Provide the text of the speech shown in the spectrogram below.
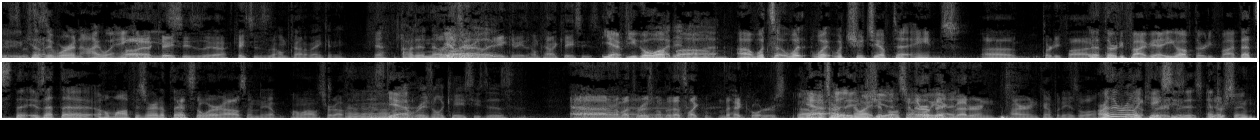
it's Because a- we're in Iowa, oh yeah, Ankeny's- Casey's. Yeah, Casey's is the hometown of Ankeny. I didn't know. Yeah, that. they're- really? Ankeny's the hometown of Casey's. Yeah, if you go Oh, I up, didn't know um, uh, what's uh, what what what shoots you up to Ames? Uh, Thirty-five. Thirty-five. Yeah, you go up thirty-five. That's the is that the home office right up there? That's the warehouse, and yep, home office right off. there. Uh, Yeah. What original Casey's is. Uh, I don't know about the original, but that's like the headquarters. Oh, yeah, I, that's I where had they no ship idea. all the And they're oh, a big yeah. veteran hiring company as well. Are they really? Yeah, Casey's is. Interesting.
